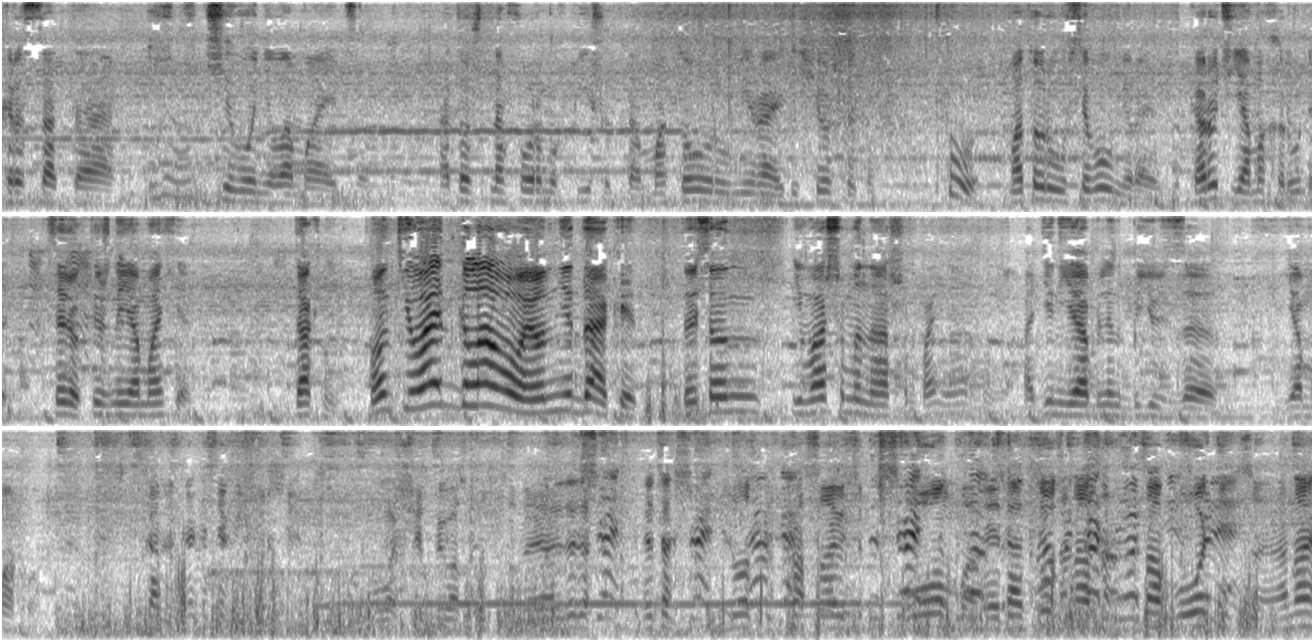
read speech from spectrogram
красота, и ничего не ломается. А то, что на форумах пишут, там моторы умирают, еще что-то. Фу, моторы у всего умирают. Короче, Ямаха рулит. Серег, ты же на Ямахе. Дакни. Он кивает головой, он не дакает. То есть он и вашим, и нашим, понятно. Один я, блин, бьюсь за Ямаху. Как? Вообще превосходство. Да, Это, это просто красавица, бомба. Это отцов она заботится. Она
